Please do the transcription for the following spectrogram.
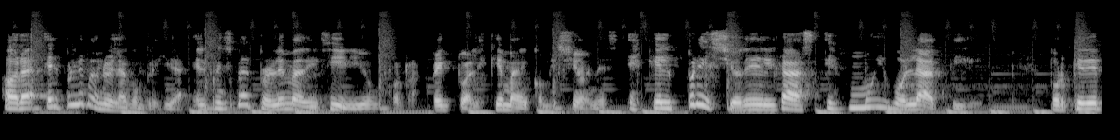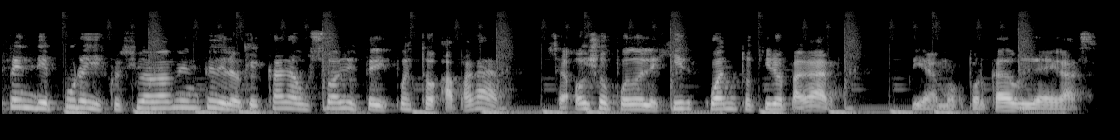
Ahora, el problema no es la complejidad. El principal problema de Ethereum con respecto al esquema de comisiones es que el precio del gas es muy volátil, porque depende pura y exclusivamente de lo que cada usuario esté dispuesto a pagar. O sea, hoy yo puedo elegir cuánto quiero pagar digamos, por cada unidad de gas.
